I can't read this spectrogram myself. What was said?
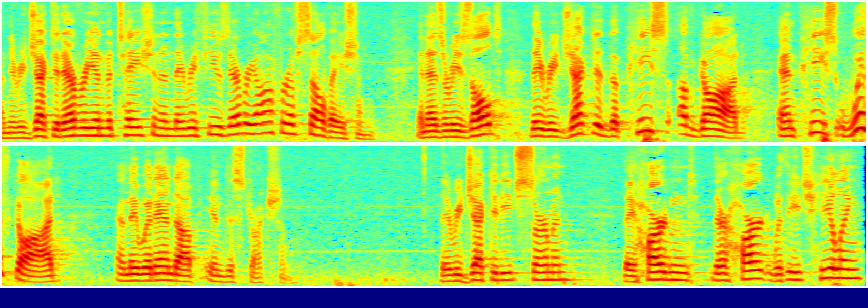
And they rejected every invitation and they refused every offer of salvation. And as a result, they rejected the peace of God and peace with God, and they would end up in destruction. They rejected each sermon. They hardened their heart with each healing.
